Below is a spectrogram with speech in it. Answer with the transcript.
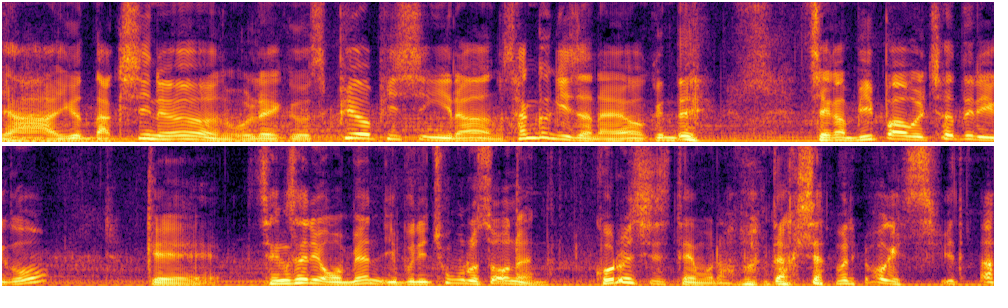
야 이거 낚시는 원래 그 스피어 피싱이랑 상극이잖아요. 근데 제가 밑밥을 쳐드리고 이렇게 생선이 오면 이분이 총으로 쏘는 그런 시스템으로 한번 낚시 한번 해보겠습니다.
